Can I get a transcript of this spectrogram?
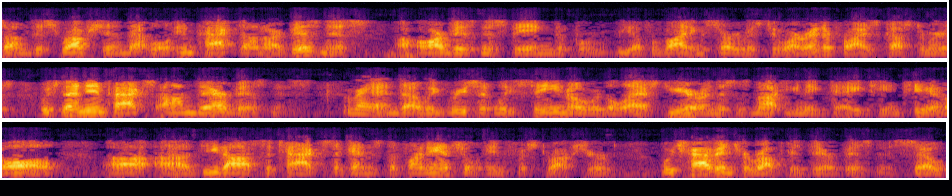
some disruption that will impact on our business? our business being the, you know, providing service to our enterprise customers, which then impacts on their business. Right. And uh, we've recently seen over the last year, and this is not unique to AT&T at all, uh, uh, DDoS attacks against the financial infrastructure, which have interrupted their business. So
